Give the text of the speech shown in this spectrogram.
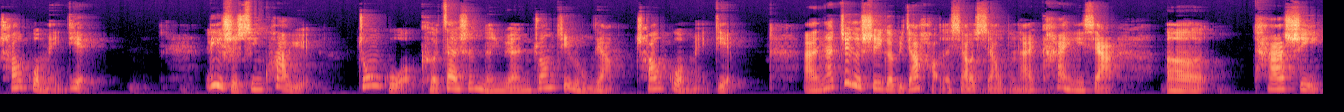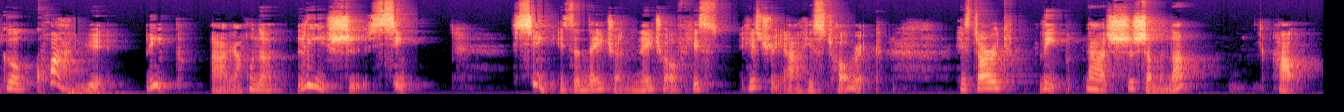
超过煤电。历史性跨越，中国可再生能源装机容量超过煤电。啊，那这个是一个比较好的消息啊。我们来看一下，呃，它是一个跨越 leap 啊，然后呢，历史性性 is the nature nature of his。History 啊，historic historic leap，那是什么呢？好，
